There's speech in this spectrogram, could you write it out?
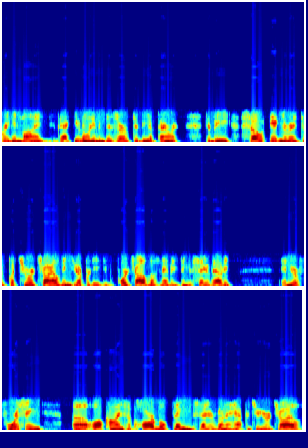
friggin' mind. In fact, you don't even deserve to be a parent. To be so ignorant to put your child in jeopardy. The poor child doesn't have anything to say about it and you're forcing uh, all kinds of horrible things that are going to happen to your child,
